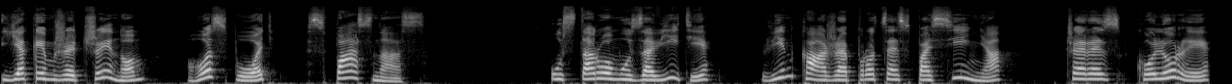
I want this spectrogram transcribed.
Яким же чином Господь спас нас? У Старому Завіті Він каже про це спасіння через кольори,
